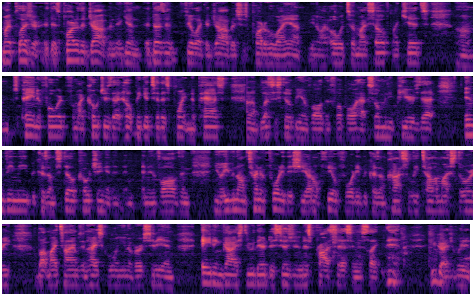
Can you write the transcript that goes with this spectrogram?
My pleasure. It's part of the job. And again, it doesn't feel like a job. It's just part of who I am. You know, I owe it to myself, my kids, um, just paying it forward for my coaches that helped me get to this point in the past. And I'm blessed to still be involved in football. I have so many peers that envy me because I'm still coaching and, and, and involved. And, you know, even though I'm turning 40 this year, I don't feel 40 because I'm constantly telling my story about my times in high school and university and aiding guys through their decision in this process. And it's like, man, you graduated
